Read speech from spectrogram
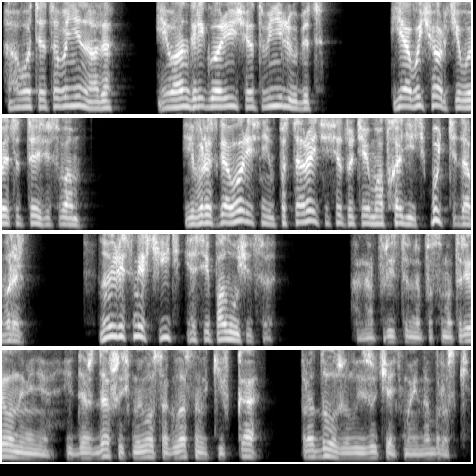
«А вот этого не надо. Иван Григорьевич этого не любит. Я вычеркиваю этот тезис вам. И в разговоре с ним постарайтесь эту тему обходить, будьте добры. Ну или смягчить, если получится». Она пристально посмотрела на меня и, дождавшись моего согласного кивка, продолжила изучать мои наброски.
